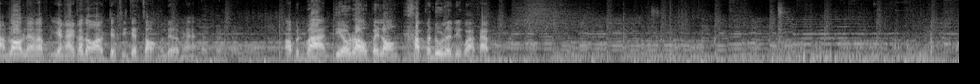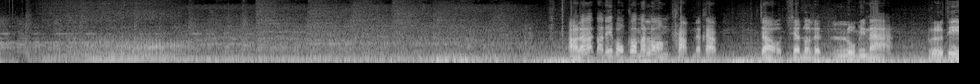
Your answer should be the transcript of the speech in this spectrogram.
3 รอบแล้วครับ ยังไงก็ต้องเอา7สี7 2เหมือนเดิมนะฮะเอาเป็นว่าเดี๋ยวเราไปลองขับกันดูเลยดีกว่าครับ เอาละครับตอนนี้ผมก็มาลองขับนะครับ เจ้า Chevrolet Lumina หรือที่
